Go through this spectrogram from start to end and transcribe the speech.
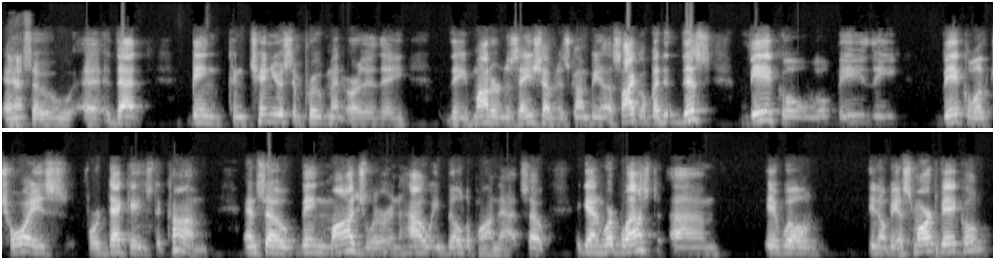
And yeah. so uh, that being continuous improvement or the, the the modernization of it is going to be a cycle. But this vehicle will be the vehicle of choice for decades to come. And so being modular and how we build upon that. So again, we're blessed. Um, it will, you know, be a smart vehicle.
